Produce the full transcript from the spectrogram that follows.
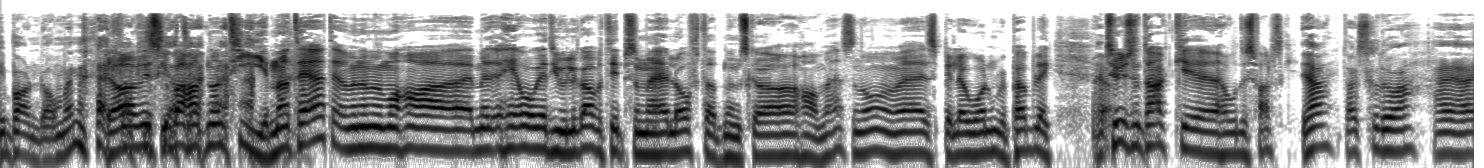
i barndommen. Ja, vi skulle bare hatt noen timer til, men vi må ha, vi har òg et julegavetips som vi har lovt at vi skal ha med, så nå må vi spille One Republic. Tusen takk, eh, Odde Falsk. Ja, takk skal du ha. Hei, hei.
